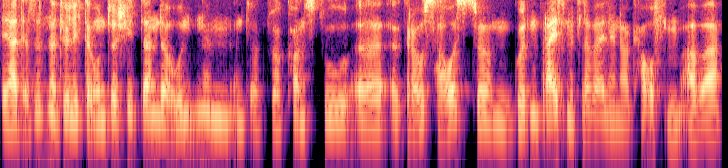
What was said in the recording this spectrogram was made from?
Ja, das ist natürlich der Unterschied dann da unten. Im, da kannst du äh, ein großes Haus zum guten Preis mittlerweile noch kaufen. Aber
